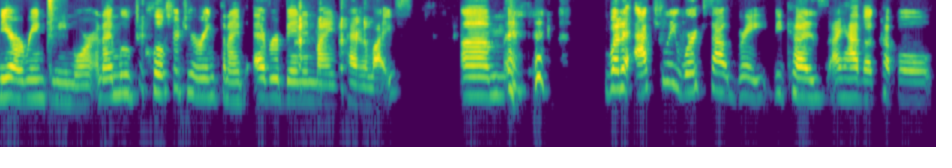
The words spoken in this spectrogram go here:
near a rink anymore. And I moved closer to a rink than I've ever been in my entire life. Um, but it actually works out great because I have a couple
